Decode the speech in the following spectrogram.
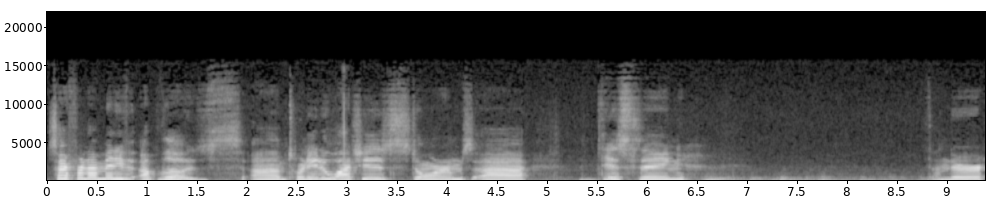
sorry for not many uploads. Um, tornado watches, storms, uh, this thing, thunder.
